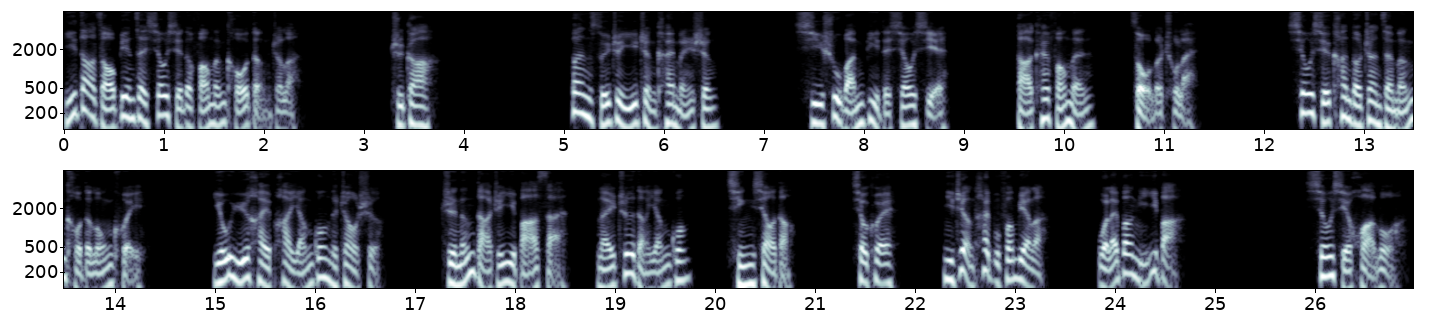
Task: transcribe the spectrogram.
一大早便在萧邪的房门口等着了。吱嘎，伴随着一阵开门声，洗漱完毕的萧邪打开房门走了出来。萧邪看到站在门口的龙葵，由于害怕阳光的照射，只能打着一把伞来遮挡阳光，轻笑道：“小葵，你这样太不方便了，我来帮你一把。”萧邪话落，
